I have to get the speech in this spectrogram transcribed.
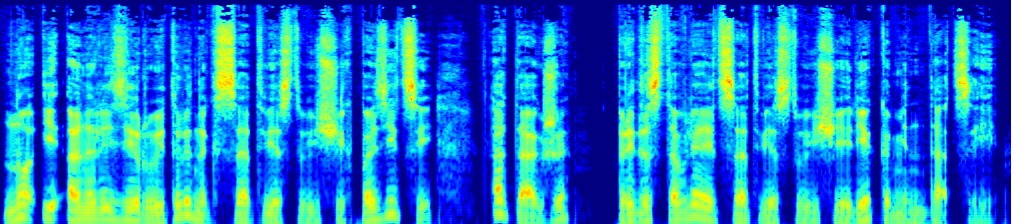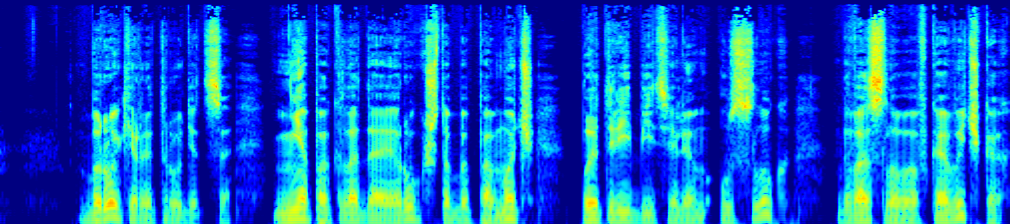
но и анализирует рынок с соответствующих позиций, а также предоставляет соответствующие рекомендации. Брокеры трудятся, не покладая рук, чтобы помочь потребителям услуг, два слова в кавычках,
